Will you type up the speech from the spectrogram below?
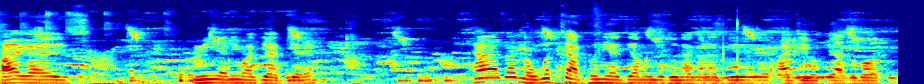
हाय गाईज मी आणि माझी आजी आहे. ह्या आता नव्वदच्या आठवणी आहेत ज्या म्हणजे जुन्या काळात जे आजी होते आजोबा होते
